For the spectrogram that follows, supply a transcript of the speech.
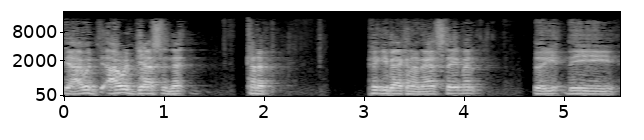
Yeah, I would I would guess in that kind of piggybacking on that statement, the the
